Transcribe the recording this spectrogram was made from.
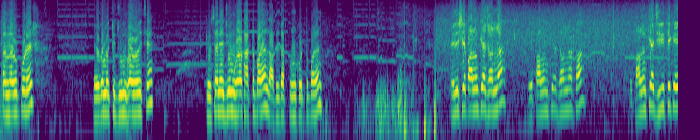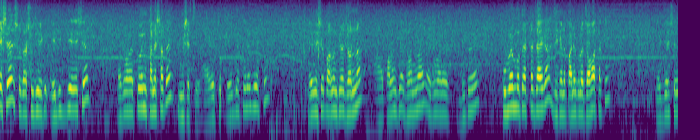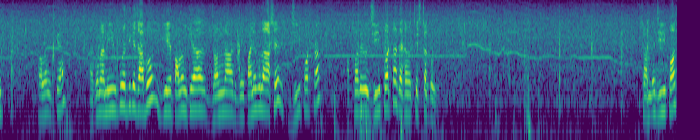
রান্নার উপরের এরকম একটি জুম ঘর রয়েছে। কেউ চাইলে জুম ঘরে থাকতে পারেন, রাত্রিটা পূরণ করতে পারেন। এই যে সে পালংকিয়া ঝর্ণা, এই পালংকিয়া ঝর্ণাটা, এই পালংকিয়া ঝিরি থেকে এসে সোজাসুজি এই দিক দিয়ে এসে একেবারে তৈন খালের সাথে মিশেছে। আর এই তো এই যে চলে গিয়েছে, এই যে সে পালংকিয়া ঝর্ণা, আর পালংকিয়া ঝর্ণার একেবারে ভিতরে কুমের মতো একটা জায়গা, যেখানে পানিগুলো জমা থাকে। এই যে সেই পালংকিয়া এখন আমি উপরের দিকে যাব, গিয়ে পালংকিয়া ঝর্নার যে পানিগুলো আসে ঝিরিপটটা আপনাদের ওই ঝিরিপটটা দেখানোর চেষ্টা করব। সামনে ঝিরিপথ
